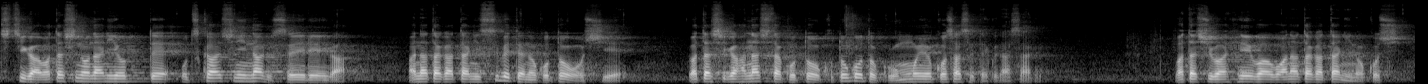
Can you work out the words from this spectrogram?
父が私の名によってお使わしになる精霊があなた方にすべてのことを教え私が話したことをことごとく思い起こさせてくださる。私は平和をあなた方に残し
